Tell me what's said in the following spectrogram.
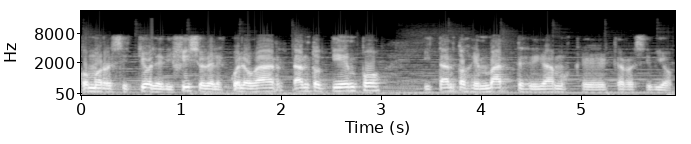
cómo resistió el edificio de la escuela hogar tanto tiempo y tantos embates, digamos, que, recibió.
